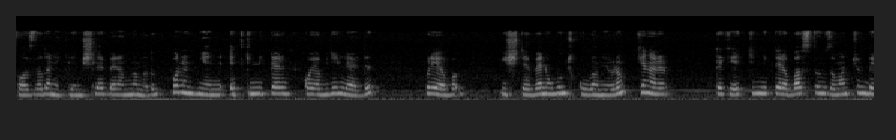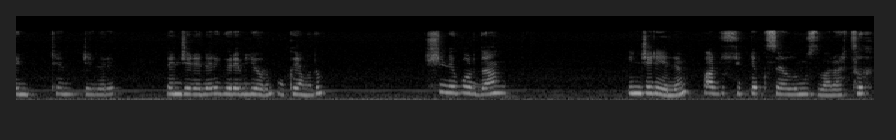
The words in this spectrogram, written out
fazladan eklemişler ben anlamadım. Bunun yerine etkinlikler koyabilirlerdi. Buraya işte ben Ubuntu kullanıyorum. Kenardaki etkinliklere bastığım zaman tüm ben pencereleri pencereleri görebiliyorum. Okuyamadım. Şimdi buradan inceleyelim. Pardus yükle kısa yolumuz var artık.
